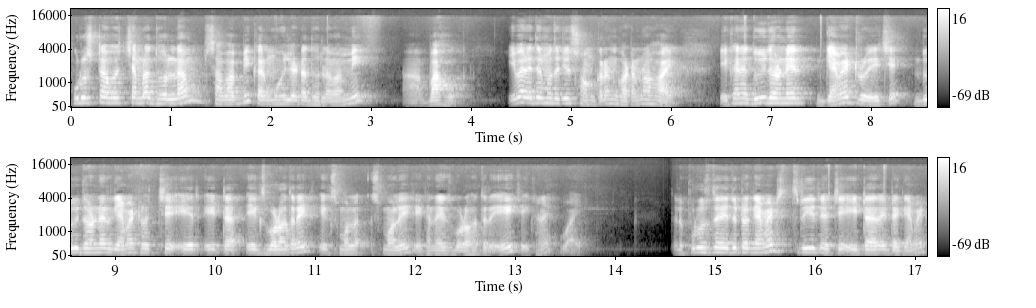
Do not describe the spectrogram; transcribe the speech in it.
পুরুষটা হচ্ছে আমরা ধরলাম স্বাভাবিক আর মহিলাটা ধরলাম আমি বাহক। এবার এদের মধ্যে যদি সংকরণ ঘটানো হয় এখানে দুই ধরনের গ্যামেট রয়েছে। দুই ধরনের গ্যামেট হচ্ছে এর এটা এক্স বড় হাতের H X small small H এখানে এক্স বড় হাতের এইচ এখানে ওয়াই তাহলে পুরুষদের এই দুটো গ্যামেট স্ত্রীর হচ্ছে এইটার এটা গ্যামেট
